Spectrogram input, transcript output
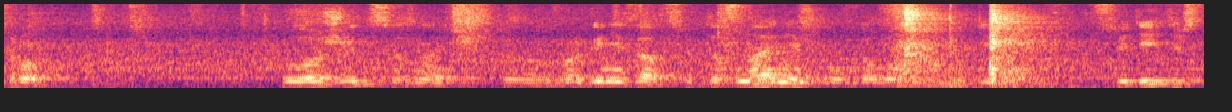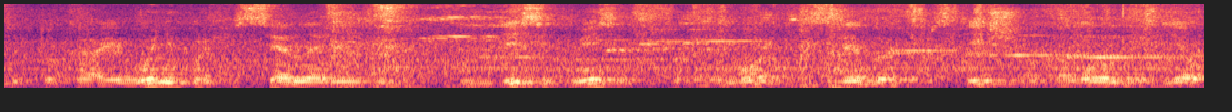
срок уложиться значит, в организацию дознания по уголовному делу, свидетельствует только о его непрофессионализме. И 10 месяцев уже не может исследовать простейшее уголовное дело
